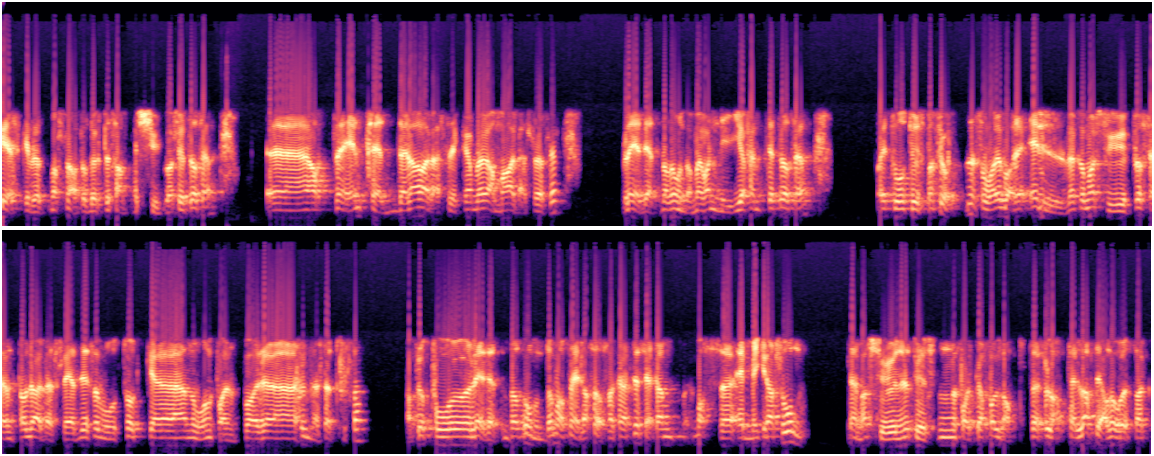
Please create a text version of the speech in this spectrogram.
greske nasjonalproduktet sank med 27 uh, At en tredjedel av arbeidsstyrka ble rammet av arbeidsløshet. Ledigheten av ungdommer var 59 og I 2014 så var det bare 11,7% av de arbeidsledige som mottok eh, noen form for eh, understøttelse. Apropos ledigheten blant ungdom, altså Hellas er også karakterisert av masseemigrasjon. Nærmere 700 000 folk har forlatt, forlatt Hellas, i all hovedsak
